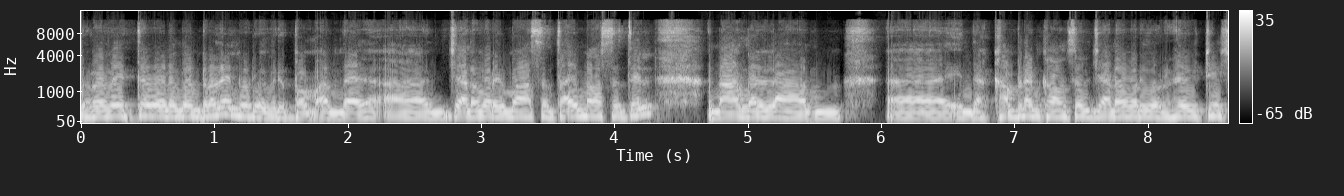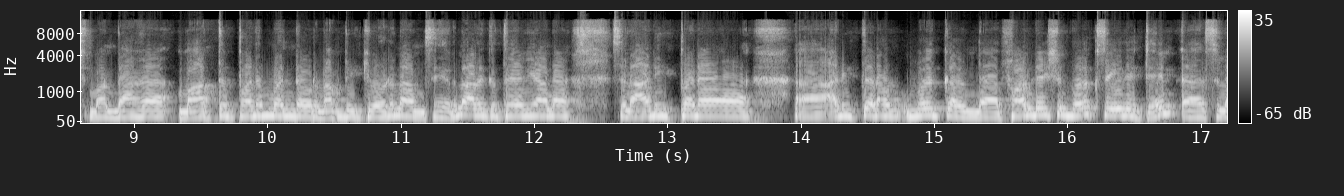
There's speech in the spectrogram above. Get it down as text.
நிறைவேற்ற வேண்டும் என்றது என்னுடைய விருப்பம். அந்த ஜனவரி மாசம் தாய் மாசத்தில் நாங்கள் இந்த கம்ப்ளைண்ட் கவுன்சில் ஜனவரி ஒரு ஹெரிட்டேஜ் மந்தாக மாற்றப்படும் என்ற ஒரு நம்பிக்கையோடு நான் சேர்ந்தேன் அதுக்கு தேவையான சில அடிப்படை அடித்தள ஒர்க் இந்த ஃபவுண்டேஷன் ஒர்க் செய்துட்டேன். சில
